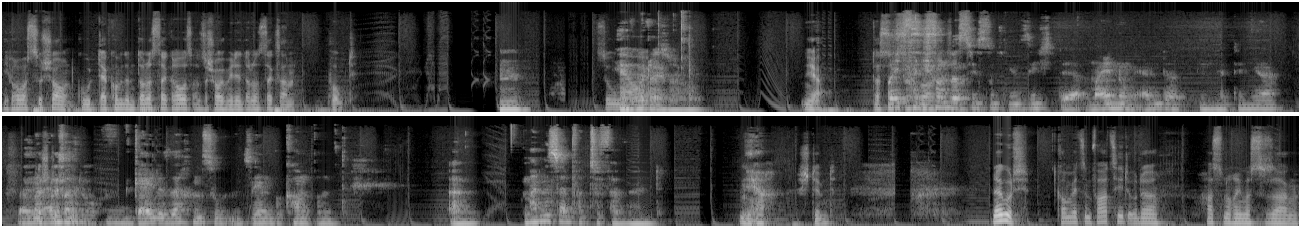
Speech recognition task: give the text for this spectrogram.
ich brauche was zu schauen. Gut, der kommt am Donnerstag raus, also schaue ich mir den Donnerstags an. Punkt. Hm. So Ja, oder so. Ja. Das Aber ich finde schon, dass sich so die Sicht der Meinung ändert mit den Jahren. Weil man Das einfach geile Sachen zu sehen bekommt und ähm, man ist einfach zu verwöhnt. Ja, stimmt. Na gut, kommen wir zum Fazit oder hast du noch irgendwas zu sagen?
